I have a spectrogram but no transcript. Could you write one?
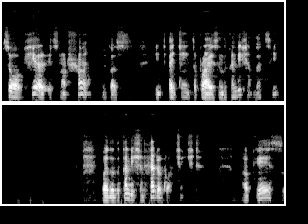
So here it's not showing because it, I changed the price in the condition. Let's see whether the condition header got changed. Okay, so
